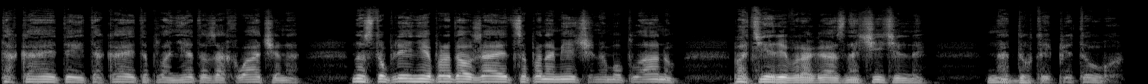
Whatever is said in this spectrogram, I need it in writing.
Такая-то и такая-то планета захвачена, наступление продолжается по намеченному плану, потери врага значительны, надутый петух.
